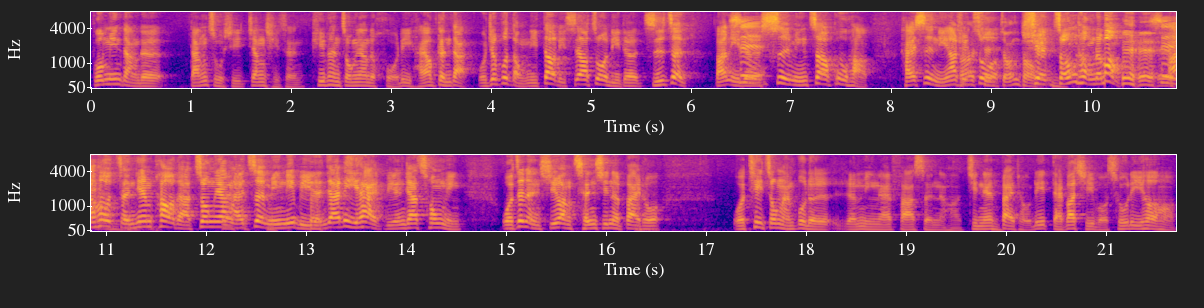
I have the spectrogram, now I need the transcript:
国民党的党主席江启臣批判中央的火力还要更大。我就不懂，你到底是要做你的执政，把你的市民照顾好，还是你要去做选总统的梦，然后整天炮打中央来证明你比人家厉害，比人家聪明？我真的很希望诚心的拜托，我替中南部的人民来发声了哈。今天拜托你台北市我处理后哈。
